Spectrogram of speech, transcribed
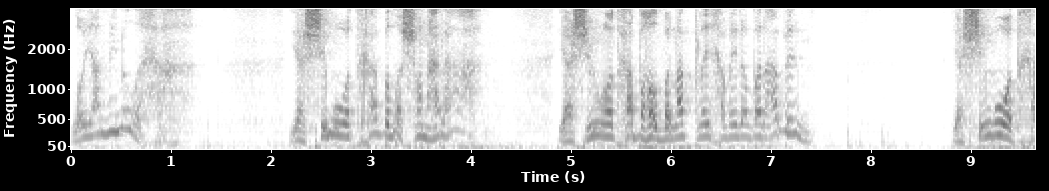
לא יאמינו לך. יאשימו אותך בלשון הרע. יאשימו אותך בהלבנת פני חברה ברבים. יאשימו אותך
